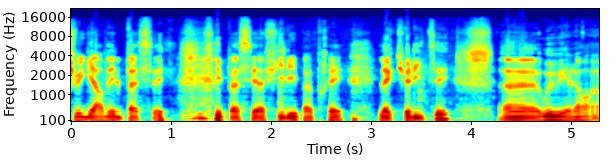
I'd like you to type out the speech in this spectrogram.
je vais garder le passé et passer à Philippe après l'actualité. Euh, oui, oui, alors,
